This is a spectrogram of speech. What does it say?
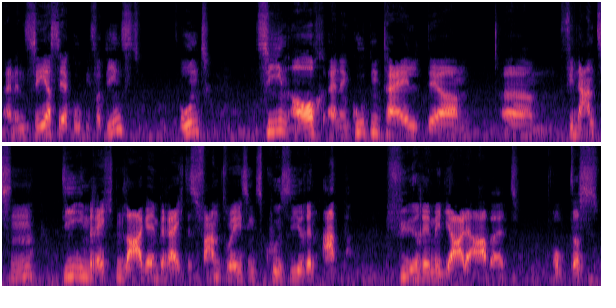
einen sehr, sehr guten Verdienst und ziehen auch einen guten Teil der ähm, Finanzen, die im rechten Lager im Bereich des Fundraisings kursieren, ab für ihre mediale Arbeit. Ob das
